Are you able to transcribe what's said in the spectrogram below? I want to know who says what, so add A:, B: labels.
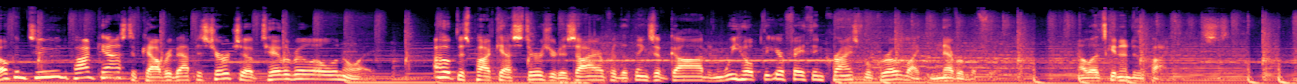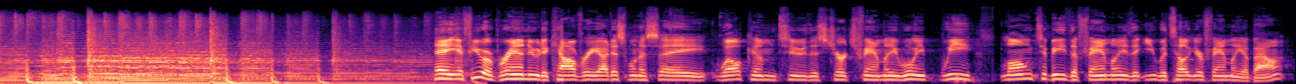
A: Welcome to the podcast of Calvary Baptist Church of Taylorville, Illinois. I hope this podcast stirs your desire for the things of God, and we hope that your faith in Christ will grow like never before. Now, let's get into the podcast. Hey, if you are brand new to Calvary, I just want to say welcome to this church family. We, we long to be the family that you would tell your family about.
